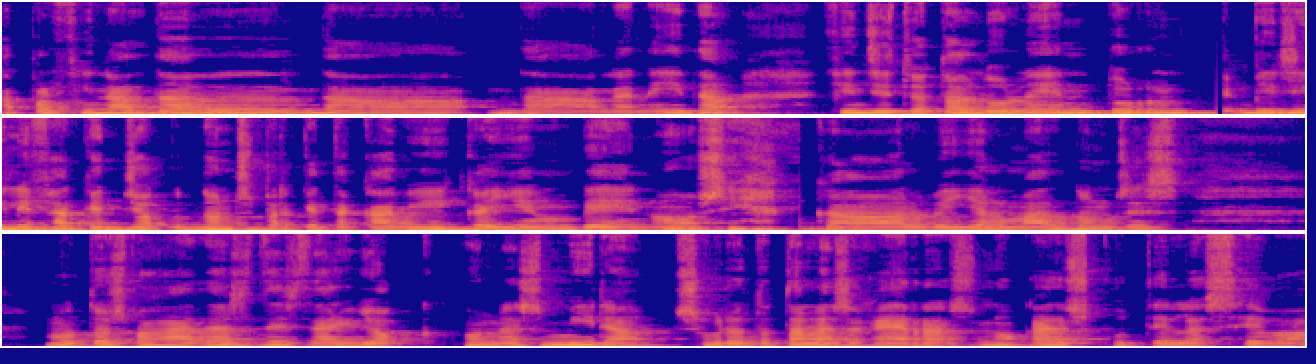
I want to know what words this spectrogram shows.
cap al final del, de, de l'Eneida, fins i tot el dolent, Turn, Virgili fa aquest joc doncs, perquè t'acabi caient bé, no? o sigui que el bé i el mal doncs, és moltes vegades des del lloc on es mira, sobretot a les guerres, no? cadascú té la seva,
